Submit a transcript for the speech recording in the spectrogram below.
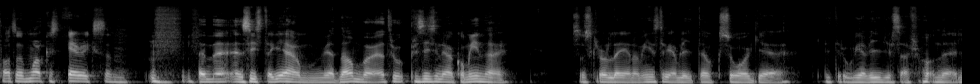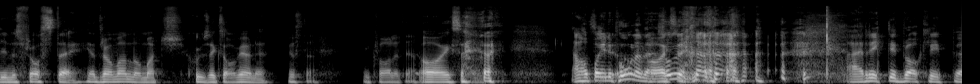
pratar om Marcus Ericsson. En, en sista grej här om Vietnam bara. Jag tror precis innan jag kom in här så scrollade jag igenom Instagram lite och såg eh, lite roliga videos här från eh, Linus Frost där. Jag tror han vann någon match 7-6 avgörande. Just det, i kvalet ja. Ja, exakt. Han hoppade in i poolen där. Ja, Såg du Nej, riktigt bra klipp. eh,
